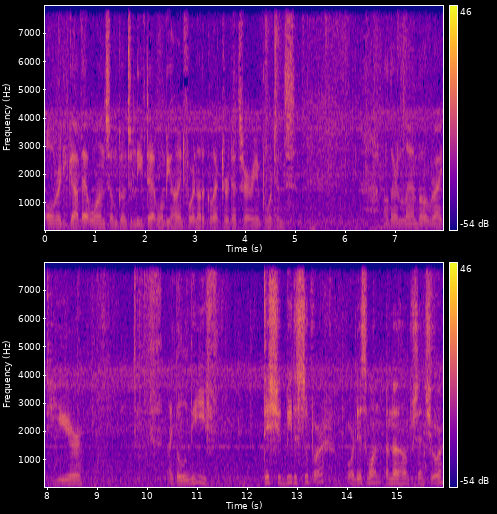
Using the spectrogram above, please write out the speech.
Already got that one, so I'm going to leave that one behind for another collector. That's very important. Another Lambo right here. I believe this should be the Super or this one. I'm not 100% sure.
